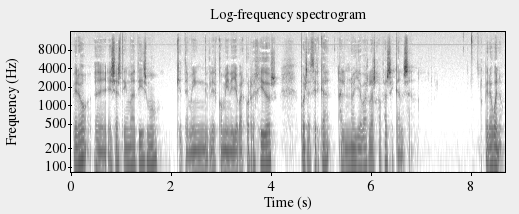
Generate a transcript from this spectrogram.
pero eh, ese astigmatismo, que también les conviene llevar corregidos, pues de cerca, al no llevar las gafas, se cansan. Pero bueno,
